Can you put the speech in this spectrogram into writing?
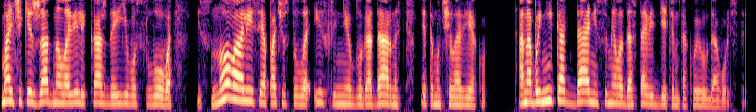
Мальчики жадно ловили каждое его слово, и снова Алисия почувствовала искреннюю благодарность этому человеку. Она бы никогда не сумела доставить детям такое удовольствие.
